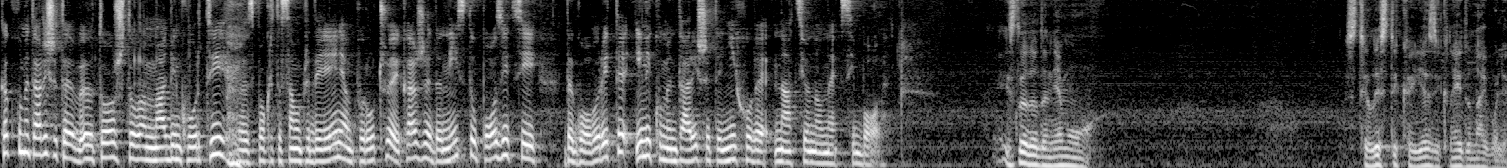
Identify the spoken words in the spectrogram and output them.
Kako komentarišete e, to što vam Albin Kurti iz pokreta samopredeljenja poručuje i kaže da niste u poziciji da govorite ili komentarišete njihove nacionalne simbole? Izgleda da njemu stilistika i jezik ne idu najbolje.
